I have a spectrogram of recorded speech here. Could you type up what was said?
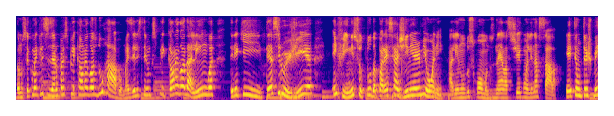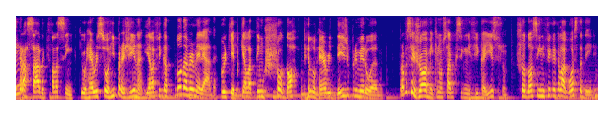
Eu não sei como é que eles fizeram para explicar o negócio do rabo, mas eles teriam que explicar o negócio da língua, teria que ter a cirurgia. Enfim, nisso tudo aparece a Gina e a Hermione ali num dos cômodos, né? Elas chegam ali na sala. E aí tem um trecho bem engraçado que fala assim: que o Harry sorri pra Gina e ela fica toda avermelhada. Por quê? Porque ela tem um xodó pelo Harry desde primeiro ano. Para você jovem que não sabe o que significa isso, xodó significa que ela gosta dele.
